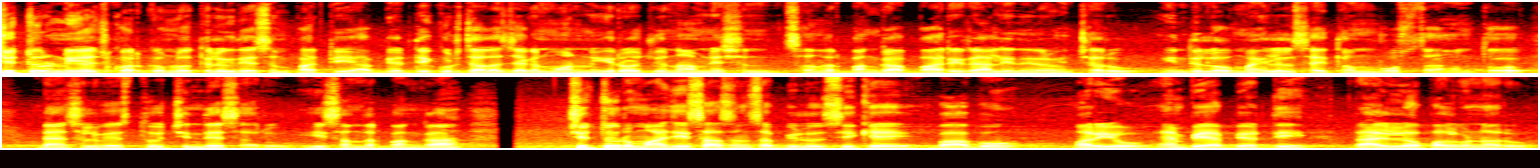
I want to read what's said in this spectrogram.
చిత్తూరు నియోజకవర్గంలో తెలుగుదేశం పార్టీ అభ్యర్థి గుర్జాల జగన్మోహన్ ఈరోజు నామినేషన్ సందర్భంగా భారీ ర్యాలీ నిర్వహించారు. ఇందులో మహిళలు సైతం ఉత్సాహంతో డ్యాన్సులు వేస్తూ చిందేశారు. ఈ సందర్భంగా చిత్తూరు మాజీ శాసనసభ్యులు సికే బాబు మరియు ఎంపీ అభ్యర్థి ర్యాలీలో పాల్గొన్నారు.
